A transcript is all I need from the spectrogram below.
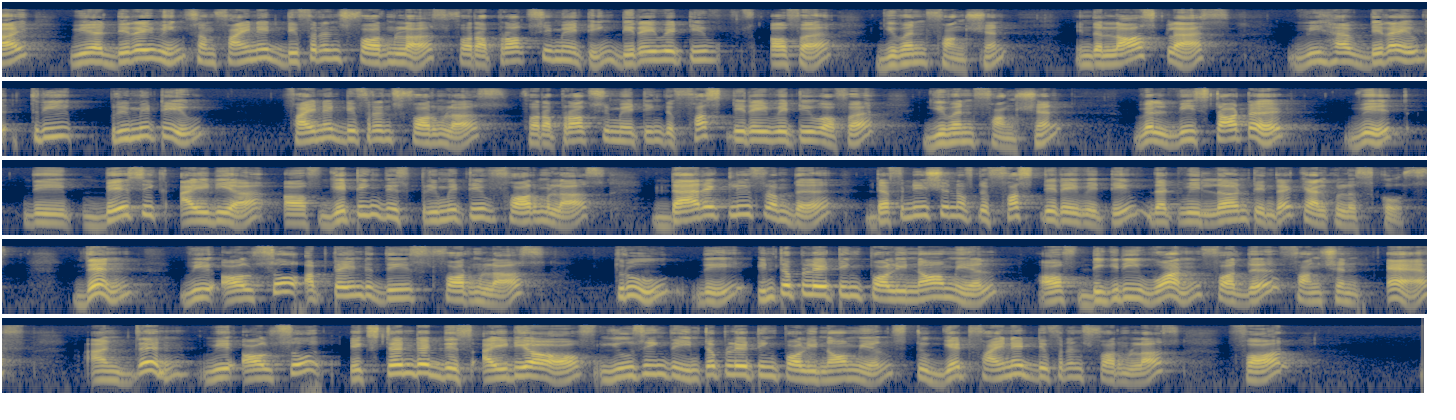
Hi, we are deriving some finite difference formulas for approximating derivatives of a given function. In the last class, we have derived three primitive finite difference formulas for approximating the first derivative of a given function. Well, we started with the basic idea of getting these primitive formulas directly from the definition of the first derivative that we learnt in the calculus course. Then we also obtained these formulas through the interpolating polynomial of degree 1 for the function f and then we also extended this idea of using the interpolating polynomials to get finite difference formulas for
